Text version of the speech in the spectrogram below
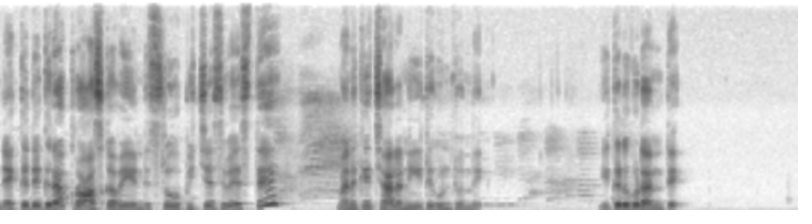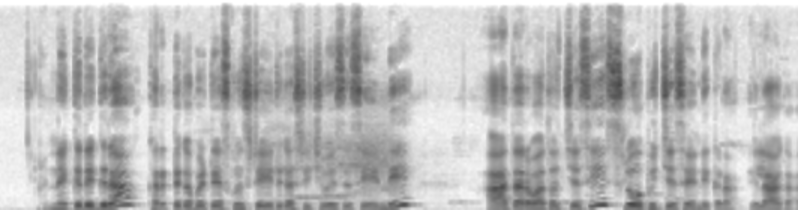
నెక్ దగ్గర క్రాస్గా వేయండి. స్లోప్ ఇచ్చేసి వేస్తే మనకి చాలా నీట్గా ఉంటుంది. ఇక్కడ కూడా అంతే. నెక్ దగ్గర కరెక్ట్గా పెట్టేసుకుని స్ట్రైట్గా స్టిచ్ వేసేసేయండి. ఆ తర్వాత వచ్చేసి స్లోప్ ఇచ్చేసేయండి ఇక్కడ ఇలాగా.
